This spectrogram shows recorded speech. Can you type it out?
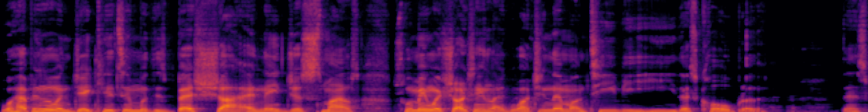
What happens when Jake hits him with his best shot and Nate just smiles? Swimming with sharks ain't like watching them on TV. That's cold, brother. That's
